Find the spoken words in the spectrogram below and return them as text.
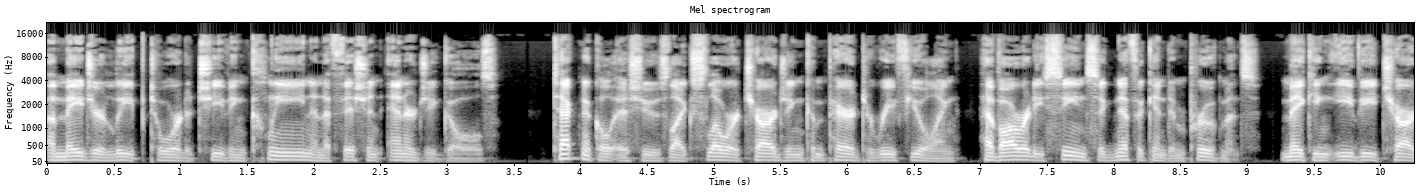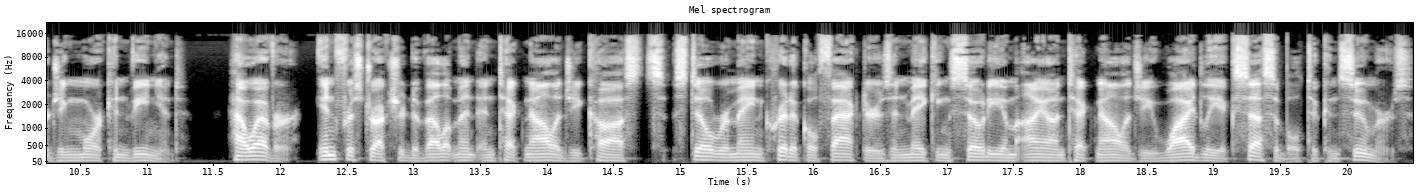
a major leap toward achieving clean and efficient energy goals. Technical issues like slower charging compared to refueling have already seen significant improvements, making EV charging more convenient. However, infrastructure development and technology costs still remain critical factors in making sodium-ion technology widely accessible to consumers.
